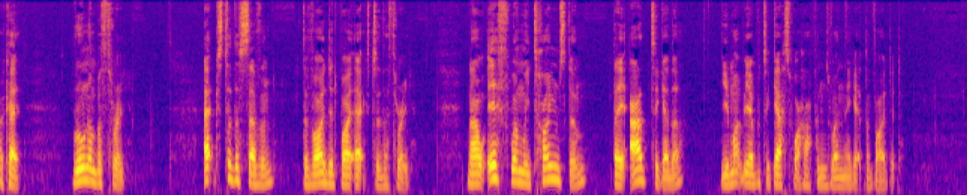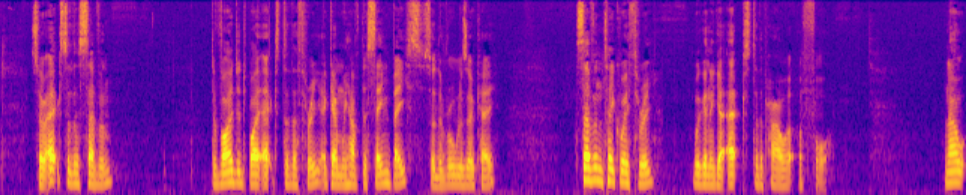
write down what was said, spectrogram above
Okay, rule number 3. x to the 7 divided by x to the 3. Now, if when we times them, they add together, you might be able to guess what happens when they get divided. So x to the 7 divided by x to the 3. Again, we have the same base, so the rule is okay. 7 take away 3, we're going to get x to the power of 4. Now,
